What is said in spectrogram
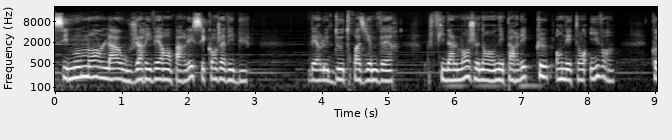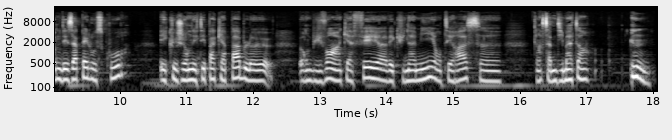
Ces moments-là où j'arrivais à en parler, c'est quand j'avais bu, vers le 2-3e verre. Finalement, je n'en ai parlé que en étant ivre, comme des appels au secours, et que je n'en étais pas capable en buvant un café avec une amie en terrasse un samedi matin.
